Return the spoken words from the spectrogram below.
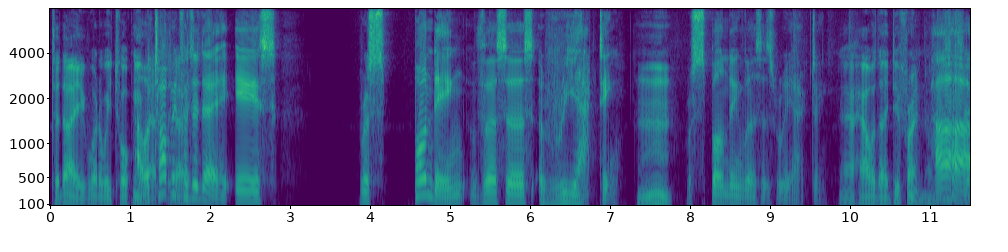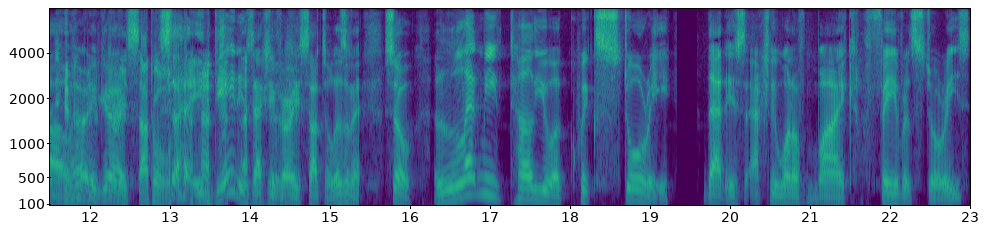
today, what are we talking Our about? Our topic today? for today is responding versus reacting. Mm. Responding versus reacting. Yeah, how are they different? Ah, very good. Very subtle. So, indeed, it's actually very subtle, isn't it? So, let me tell you a quick story that is actually one of my favorite stories.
